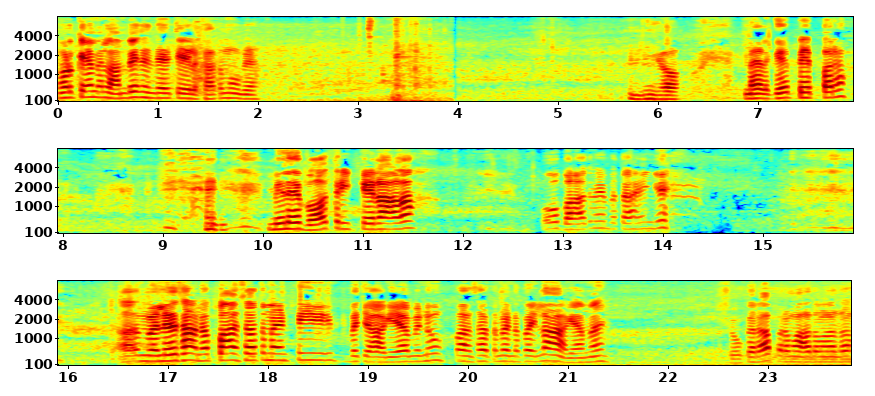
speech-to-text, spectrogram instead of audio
ਮੁੜ ਕੇ ਮੈਂ ਲਾਂਬੇ ਦਿੰਦੇ, ਤੇਲ ਖਤਮ ਹੋ ਗਿਆ। ਯੋ ਮਿਲ ਗਏ ਪੇਪਰ। मिले बहुत तरीके नाल वो बाद में बताएंगे ਆ ਮੇਰੇ ਹਿਸਾਬ ਨਾਲ 5-7 ਮਿੰਟ ਹੀ ਬਚਾ ਗਿਆ ਮੈਨੂੰ 5-7 ਮਿੰਟ ਪਹਿਲਾਂ ਆ ਗਿਆ ਮੈਂ ਸ਼ੁਕਰ ਆ ਪ੍ਰਮਾਤਮਾ ਦਾ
